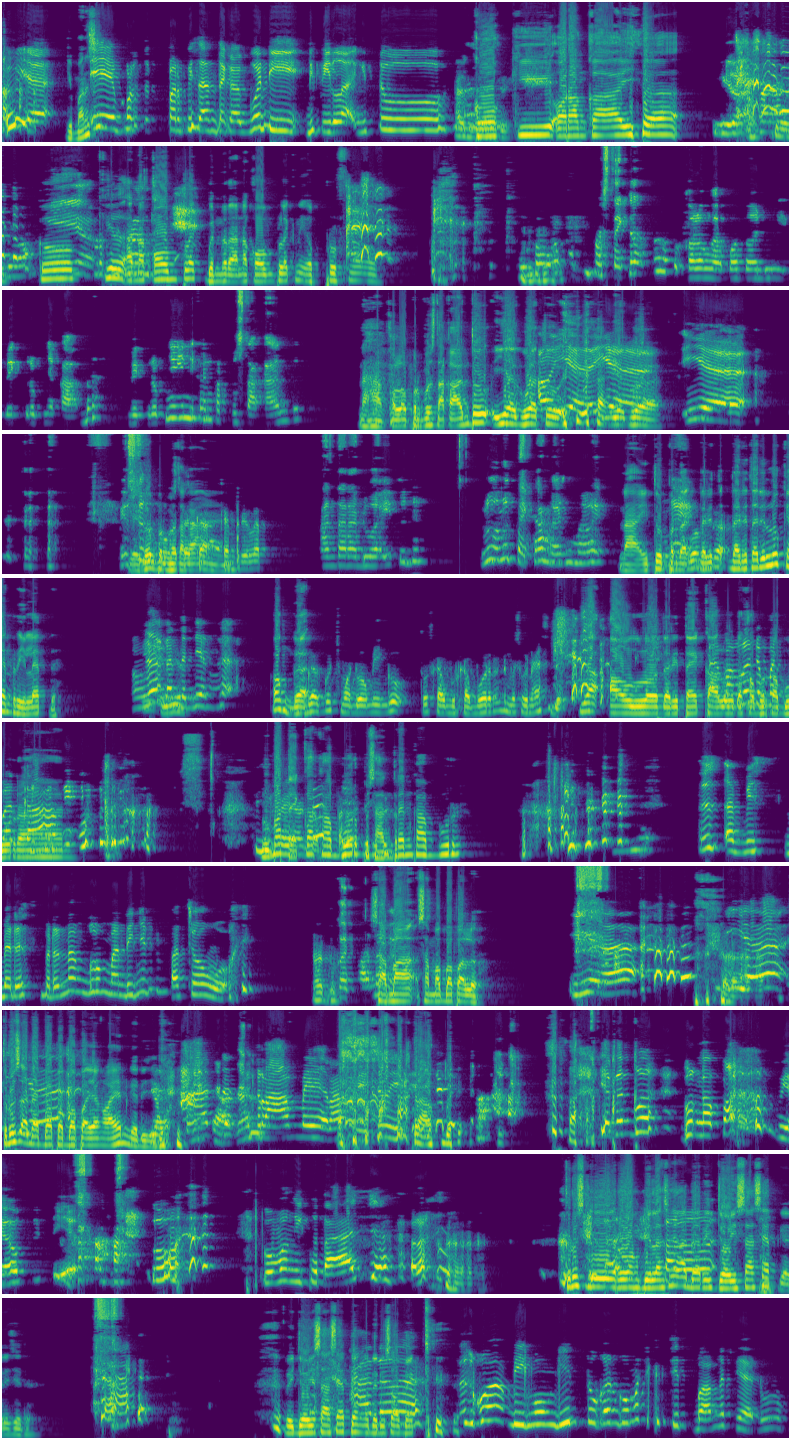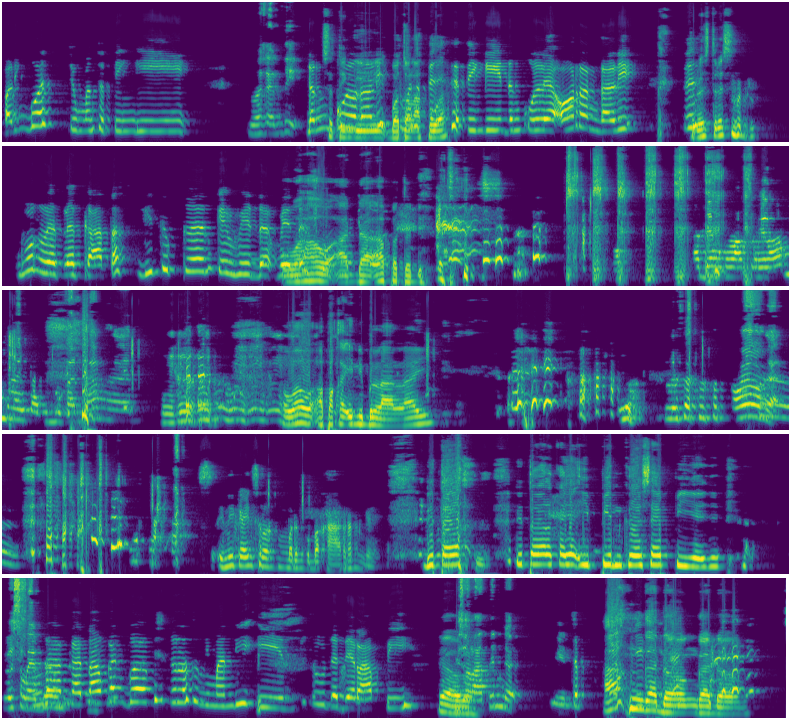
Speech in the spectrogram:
Iya. Gimana sih? Iya, per- perpisahan TK gue di di villa gitu. Goki orang kaya. Gila. Gokil anak komplek bener anak komplek nih approve. Tapi pas TK tuh kalau nggak foto di backdropnya Ka'bah, backdropnya ini kan perpustakaan tuh. Nah kalau perpustakaan tuh iya gua Oh, tuh iya, iya. gua Iya. Ya Itu perpustakaan. can relate. antara dua itu deh. Lu lu TK nggak sih Male? Nah itu per- Enggak, dari gua dari tadi lu can relate dah. Enggak Iya. kata dia enggak. Oh enggak. Enggak, gue cuma dua minggu terus kabur-kaburan dimasukin SD. Ya Allah dari TK lu udah kabur-kaburan. Lu mah Iya, TK kabur, pesantren kabur. Terus abis beres berenang gue mandinya di tempat cowok. Bukan. Sama sama bapak lu. Iya. iya. Terus ada bapak-bapak yang lain gak di situ? Ada kan rame, rame cuy. Rame. ya kan gue gue nggak paham ya waktu itu ya. Gue gue mah ngikut aja. Orang Terus di ruang bilasnya ada Rejoice Saset gak di situ? Rejoice Saset yang udah disobek. Terus gue bingung gitu kan Gue masih kecil banget ya dulu Paling gue cuman setinggi dua senti. Dengkul Setinggi kali botol aqua. Setinggi dengkulnya orang kali Terus terus. Gue ngeliat-liat ke atas gitu kan Kayak beda-beda Wow, ada apa tuh di? Ada yang melambai-lambai tapi bukan tangan. Wow, apakah ini belalai? lu satu toel nggak? ini kayaknya salah pemadam kebakaran kayak. Ditoel, ditoel kayak Ipin ke Sepi aja. Lu Enggak, enggak tahu kan gue habis itu langsung dimandiin Itu udah dia rapi Ya bisa Allah. latin nggak? Ah, enggak dong, enggak dong.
